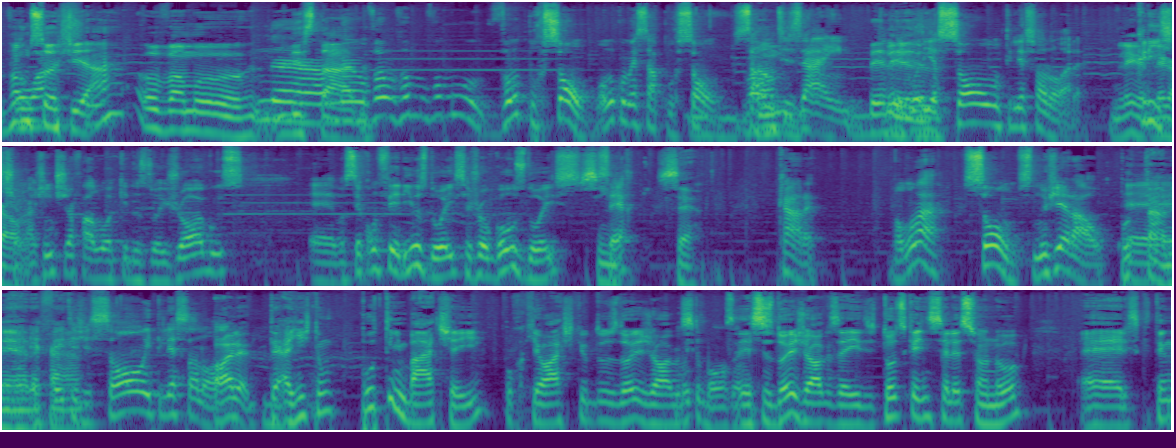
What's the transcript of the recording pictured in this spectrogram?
Vamos Eu sortear ou vamos Não, listar? não, vamos, vamos, vamos, vamos por som. Vamos começar por som. Sound design. Beleza. Categoria som, trilha sonora. Le- Christian, legal. a gente já falou aqui dos dois jogos. É, você conferiu os dois, você jogou os dois, Sim. certo? Certo. Cara, vamos lá. Sons, no geral. Puta é, merda, Efeitos cara. de som e trilha sonora. Olha, a gente tem um puto embate aí, porque eu acho que dos dois jogos. Muito bons, né? Esses dois jogos aí, de todos que a gente selecionou, é, eles que têm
